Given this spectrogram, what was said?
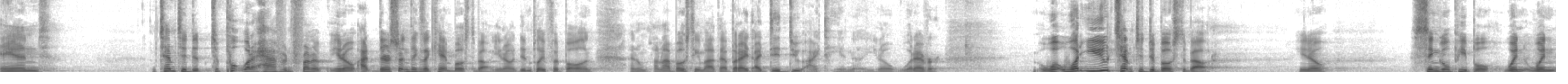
And I'm tempted to, to put what I have in front of, you know, I, there are certain things I can't boast about. You know, I didn't play football, and I am not boasting about that, but I, I did do IT and, uh, you know, whatever. What, what are you tempted to boast about? You know, Single people, when, when,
